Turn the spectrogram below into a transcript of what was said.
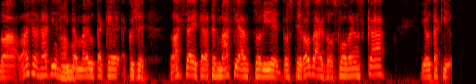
No a Lasa Zatinsky tam majú také, akože Lasa je teda ten mafián, ktorý je proste rodák zo Slovenska, je taký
